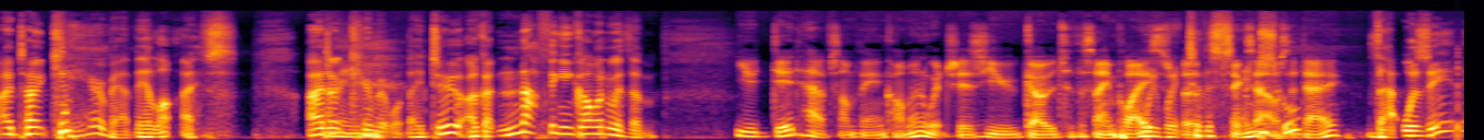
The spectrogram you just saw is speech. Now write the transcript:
I don't care about their lives. I don't mean- care about what they do. I've got nothing in common with them. You did have something in common, which is you go to the same place We went for to the six same hours school? a day. That was it.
